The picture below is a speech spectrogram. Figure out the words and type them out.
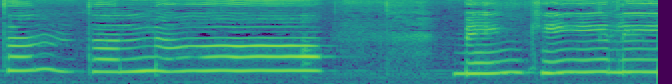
ಮಳೆ ತಂತಲ್ಲ ಬೆಂಕೀಲಿ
